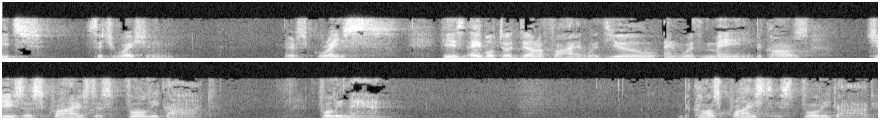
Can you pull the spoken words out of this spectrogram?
Each situation, there's grace. He is able to identify with you and with me because Jesus Christ is fully God, fully man. Because Christ is fully God,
